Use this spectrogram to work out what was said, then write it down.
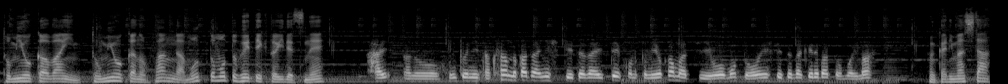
富岡ワイン、富岡のファンがもっともっと増えていくといいですね。はいあの本当にたくさんの方に知っていただいて、この富岡町をもっと応援していただければと思います。わかりました。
